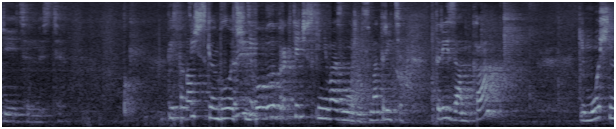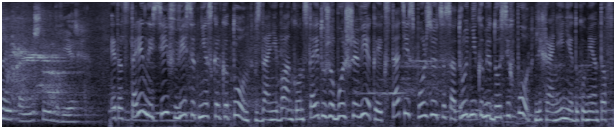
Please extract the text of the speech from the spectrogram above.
деятельности. То есть фактически он был очень... его было практически невозможно. Смотрите, три замка и мощная, конечно, дверь. Этот старинный сейф весит несколько тонн. В здании банка он стоит уже больше века и, кстати, используется сотрудниками до сих пор для хранения документов.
